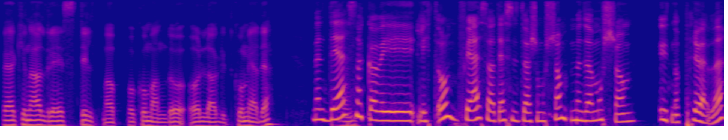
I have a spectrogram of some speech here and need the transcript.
For jeg kunne aldri stilt meg opp på kommando og lagd komedie. Men det snakka vi litt om, for jeg sa at jeg syns du er så morsom, men du er morsom uten å prøve.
